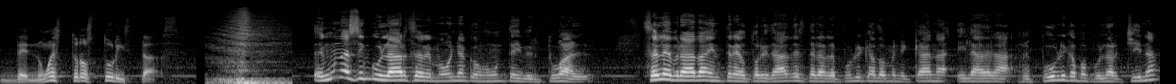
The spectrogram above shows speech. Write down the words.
de nuestros turistas. En una singular ceremonia conjunta y virtual, celebrada entre autoridades de la República Dominicana y la de la República Popular China,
